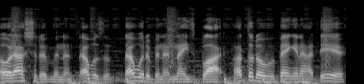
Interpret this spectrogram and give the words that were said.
Oh, that should have been a, that was a, that would have been a nice block. I thought of a banging idea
